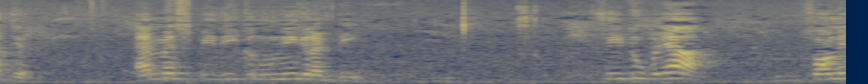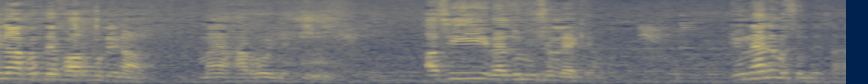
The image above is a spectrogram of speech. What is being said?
ਅੱਜ ਐਮਐਸਪੀ ਦੀ ਕਾਨੂੰਨੀ ਗਰੰਟੀ C250 ਸਵਾਮੀਨਾਥਨ ਦੇ ਫਾਰਮੂਲੇ ਨਾਲ ਮੈਂ ਹਰ ਰੋਜ਼ ਅਸੀਂ ਰੈਜ਼ੋਲੂਸ਼ਨ ਲੈ ਕੇ ਆਉਂਦੇ ਯੂਨੈਨਿਮਸ ਹੁੰਦੇ ਸਰ।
